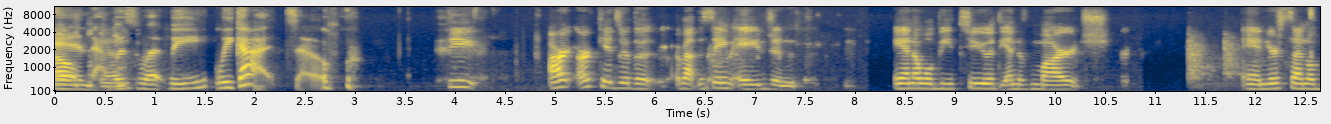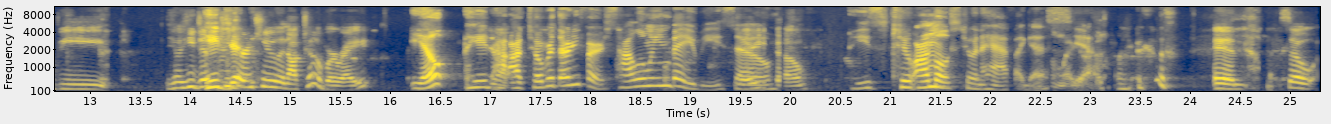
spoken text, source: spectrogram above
Oh, and that was what we we got so See, our our kids are the about the same age, and Anna will be two at the end of March, and your son will be. He just He turned two in October, right? yep he Yeah. october 31st halloween baby There you so go. he's two almost two and a half i guess Oh my yeah And so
